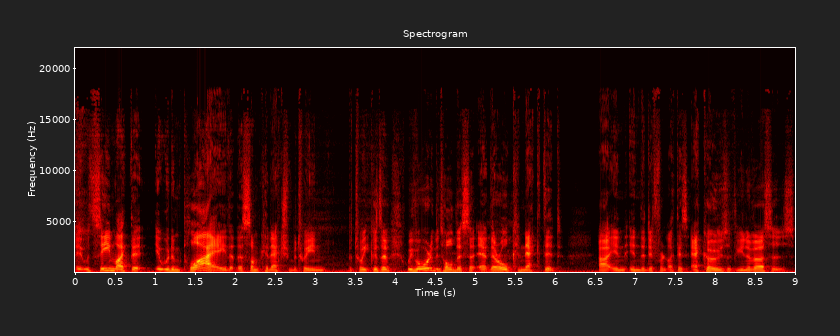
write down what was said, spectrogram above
it would seem like that it would imply that there's some connection between between because we've already been told this that they're all connected. Uh, in in the different like there's echoes of universes,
